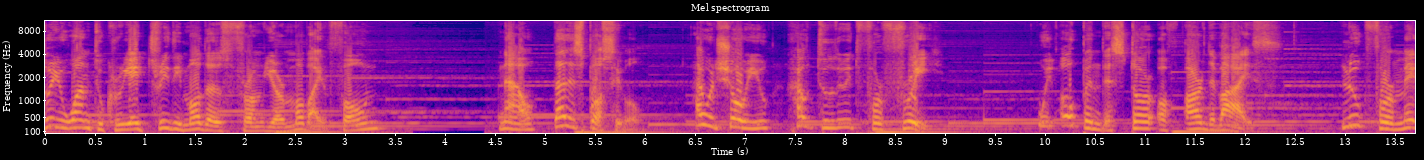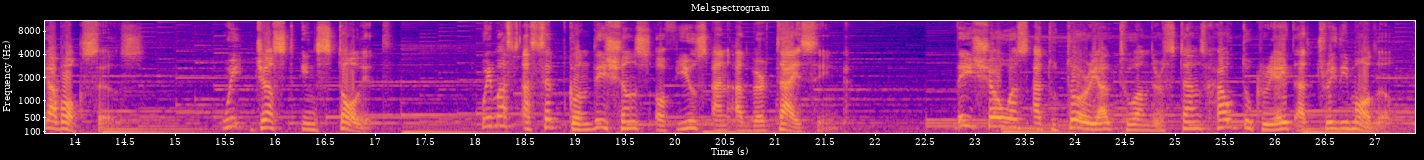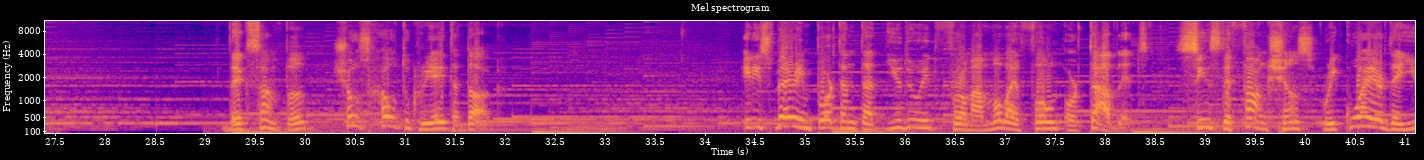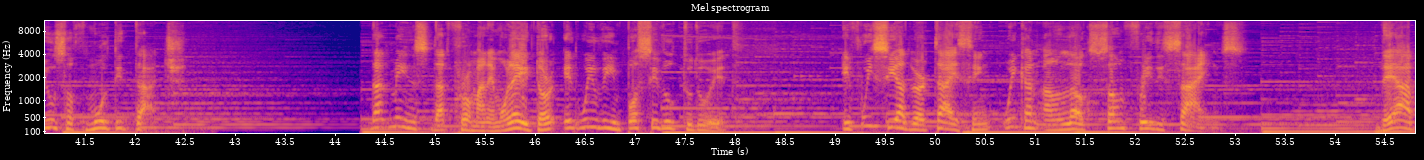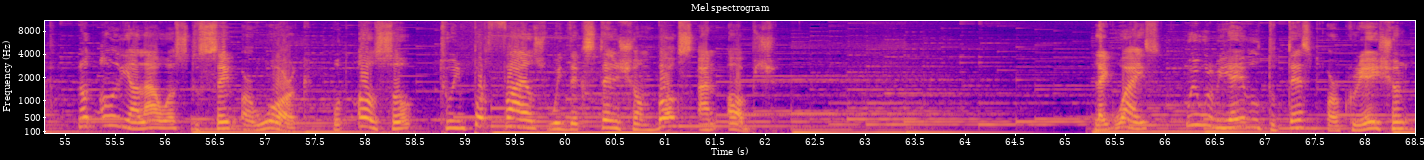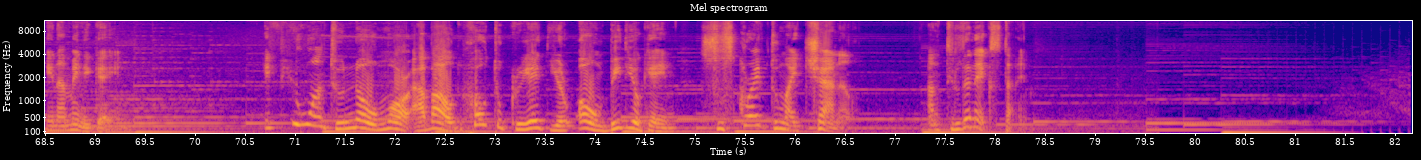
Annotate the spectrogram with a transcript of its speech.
Do you want to create 3D models from your mobile phone? Now that is possible. I will show you how to do it for free. We open the store of our device. Look for Mega Voxels. We just install it. We must accept conditions of use and advertising. They show us a tutorial to understand how to create a 3D model. The example shows how to create a dog. It is very important that you do it from a mobile phone or tablet, since the functions require the use of multi-touch. That means that from an emulator it will be impossible to do it. If we see advertising, we can unlock some free designs. The app not only allows us to save our work, but also to import files with the extension Vox and Obj. Likewise, we will be able to test our creation in a minigame. If you want to know more about how to create your own video game, subscribe to my channel. Until the next time.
